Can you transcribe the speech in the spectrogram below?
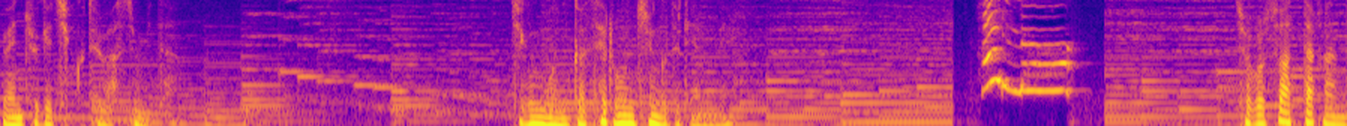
왼쪽에 친구들이 왔습니다. 지금 보니까 새로운 친구들이었네 저걸 쏘았다간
